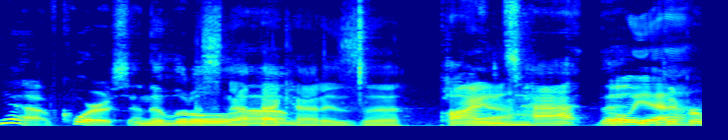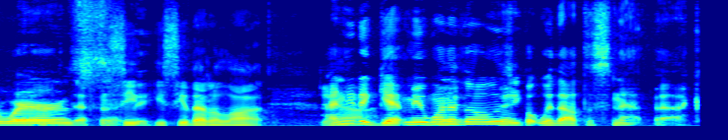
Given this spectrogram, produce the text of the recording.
Yeah, of course. And the The little snapback um, hat is. Uh, Pines Yeah. hat that Oh, yeah. Dipper Yeah, wears. you see, you see that a lot. I need to get me one of those, they- but without the snapback.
